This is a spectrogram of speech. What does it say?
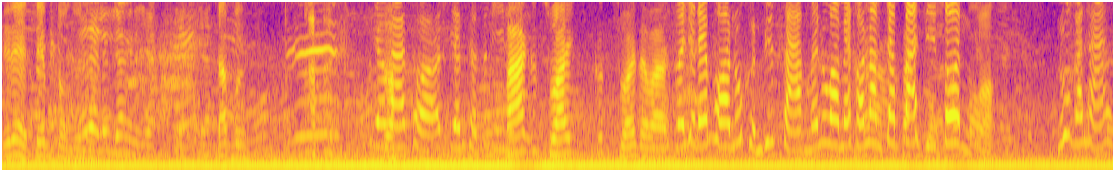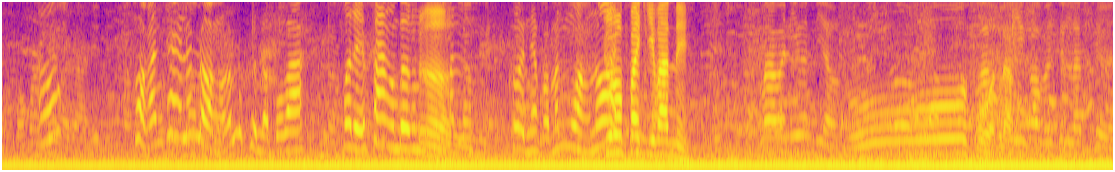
นี่เด้เต็มส่งอยู่ไม่เรื่องเรื่องอย่างนี้จับมึงอย่ามาถอดยันเถิดตัวนี้มาก็สวยก็สวยแต่ว่าสวยจะได้พอนุขืนพิษสามไหมรู้ว่าไหมเขาลำจำปาสีต้นอ๋อนุกระถาง พอกันใช่แล้วหลองแล้วนุขืนหรอบอกว่าบ่ได้ฟังเบิ่งมันเกิดอย่างกับมันง่วงนอยูโรนไปกี่วันนี่ มาวันนี้วันเดียวโอ้โหดแล้ววันนี้ก็ไปขึ้นรับเชิญ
